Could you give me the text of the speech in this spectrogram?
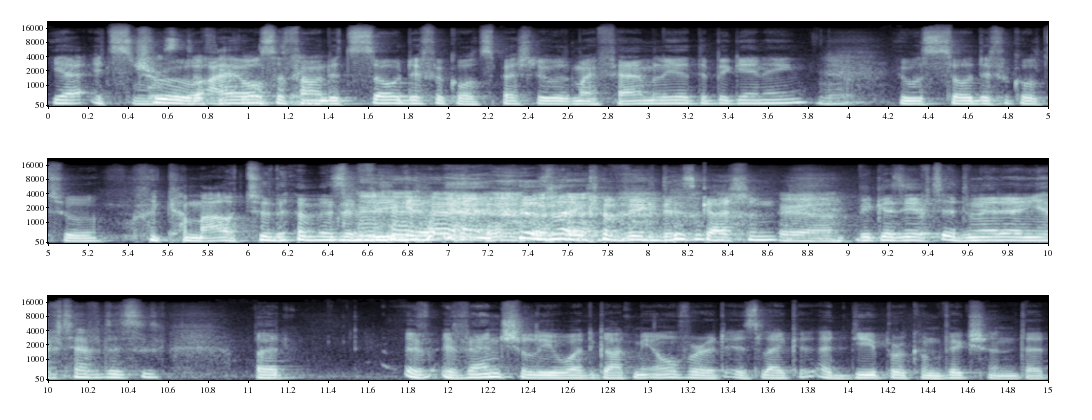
Yeah, it's true. I also thing. found it so difficult, especially with my family at the beginning. Yeah. It was so difficult to come out to them as a vegan. it was like a big discussion Yeah. because you have to admit it and you have to have this but eventually what got me over it is like a deeper conviction that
